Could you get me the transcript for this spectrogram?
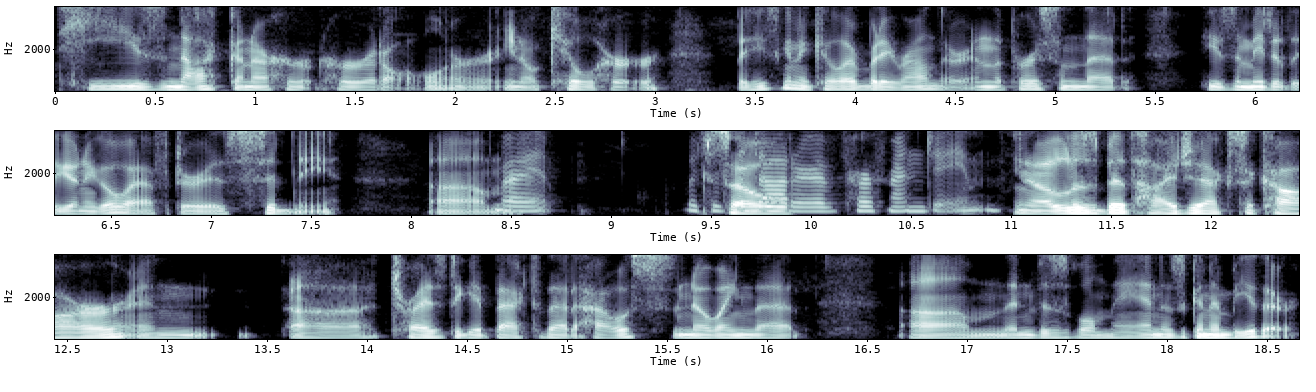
he's not going to hurt her at all or you know kill her but he's going to kill everybody around there and the person that he's immediately going to go after is sydney um right. Which is so, the daughter of her friend James. you know elisabeth hijacks a car and uh tries to get back to that house knowing that um the invisible man is going to be there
